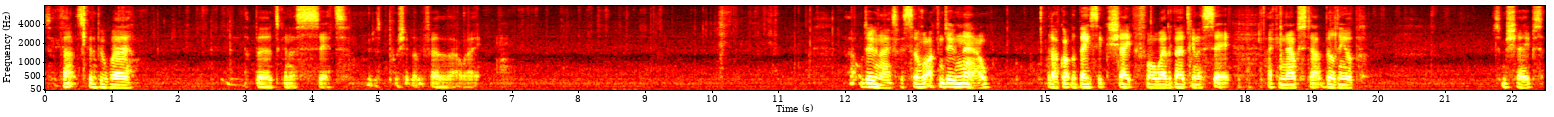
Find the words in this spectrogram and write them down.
So that's going to be where the bird's going to sit. Let me just push it a little bit further that way. That will do nicely. So what I can do now, that I've got the basic shape for where the bird's going to sit, I can now start building up some shapes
